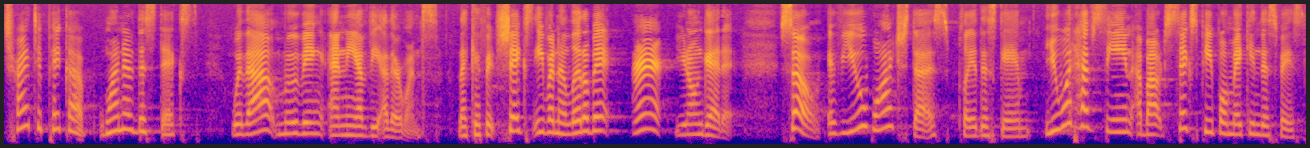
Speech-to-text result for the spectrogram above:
try to pick up one of the sticks without moving any of the other ones. Like if it shakes even a little bit you don't get it. So if you watched us play this game you would have seen about six people making this face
